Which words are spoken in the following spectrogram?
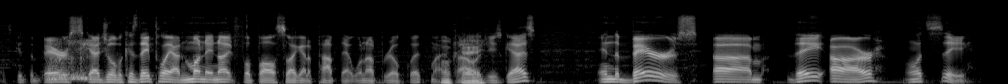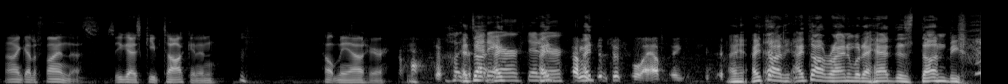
Let's get the Bears schedule because they play on Monday Night Football, so I got to pop that one up real quick. My Okay. apologies, guys. And the Bears, um, they are. Well, let's see. Now I got to find this. So you guys keep talking and help me out here. Oh, I dead thought- I- air, dead I- air. I'm just laughing. I, I thought I thought Ryan would have had this done before.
